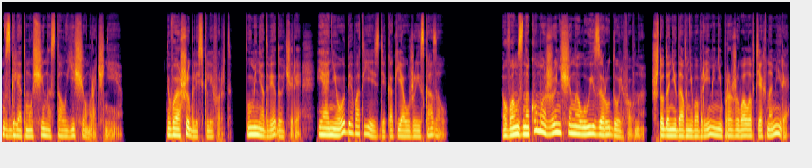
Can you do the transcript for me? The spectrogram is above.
Взгляд мужчины стал еще мрачнее. «Вы ошиблись, Клиффорд. У меня две дочери, и они обе в отъезде, как я уже и сказал. Вам знакома женщина Луиза Рудольфовна, что до недавнего времени проживала в Техномире,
